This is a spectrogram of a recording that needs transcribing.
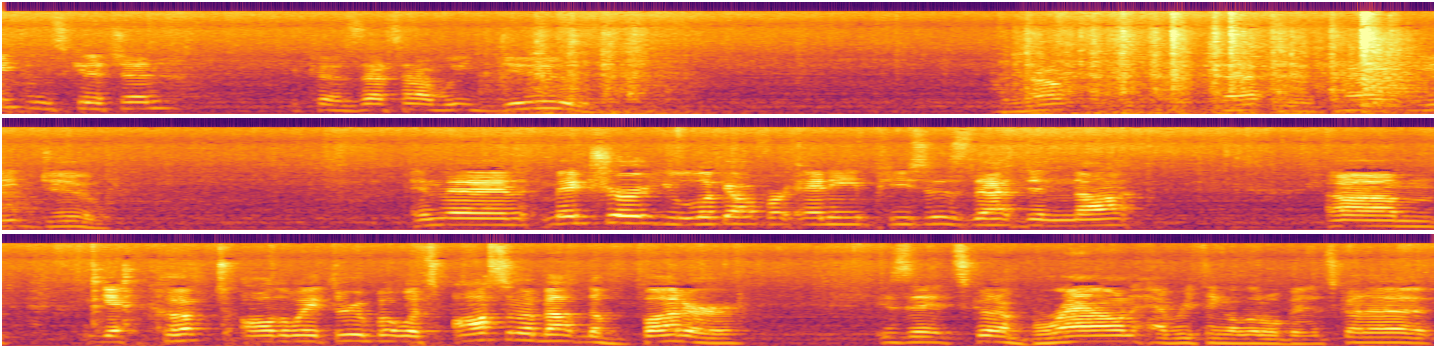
Ethan's kitchen because that's how we do. You know? We do. And then make sure you look out for any pieces that did not um, get cooked all the way through. But what's awesome about the butter is that it's going to brown everything a little bit. It's going to,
